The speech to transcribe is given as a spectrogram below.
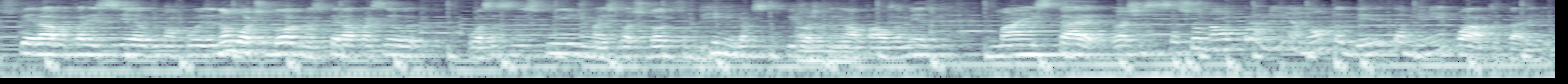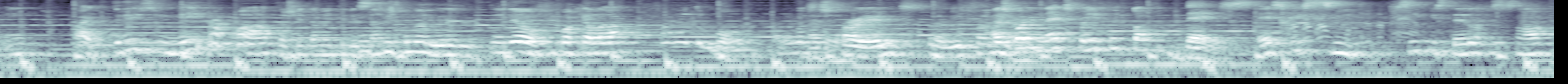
esperava aparecer alguma coisa, não Watch Dogs, mas esperava aparecer o, o Assassin's Creed, mas Watch Dogs foi bem melhor que Assassin's Creed, eu acho que tem uma pausa mesmo. Mas, cara, eu achei sensacional. Pra mim, a nota dele também é 4, cara. Vai, 3,5 pra 4, achei também interessante. Fico na mesma. Entendeu? Ficou aquela. A. Square Enix, pra mim, foi A Square Enix pra mim foi top 10. Esse foi 5. 5 estrelas, foi sensacional.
